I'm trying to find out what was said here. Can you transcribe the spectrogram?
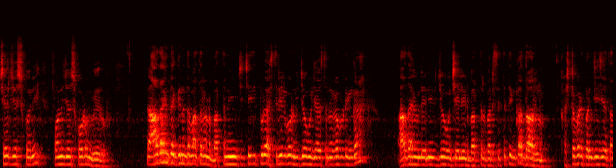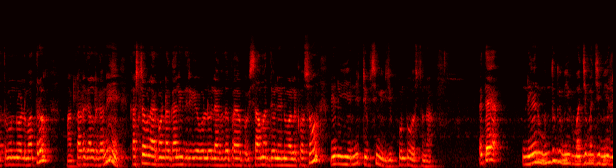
షేర్ చేసుకొని పనులు చేసుకోవడం వేరు. ఆదాయం తగ్గినంత మాత్రాన భర్త హింసించేది. ఇప్పుడు ఆ స్త్రీలు కూడా ఉద్యోగం చేస్తున్నారు కాబట్టి ఇంకా ఆదాయం లేని ఉద్యోగం చేయలేని భర్తల పరిస్థితి అయితే ఇంకా దారుణం. కష్టపడి పనిచేసే తత్వం ఉన్న వాళ్ళు మాత్రం మాట్లాడగలరు కానీ కష్టం లేకుండా గాలికి తిరిగే వాళ్ళు లేకపోతే సామర్థ్యం లేని వాళ్ళ కోసం నేను ఇవన్నీ టిప్స్ మీకు చెప్పుకుంటూ వస్తున్నాను అయితే నేను ముందుకు మీకు మంచి మంచి మీరు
